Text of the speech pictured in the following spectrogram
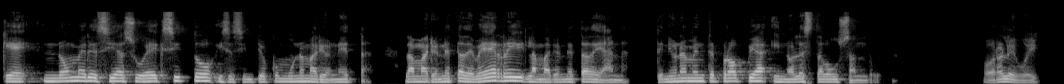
que no merecía su éxito y se sintió como una marioneta. La marioneta de Berry, la marioneta de Ana. Tenía una mente propia y no la estaba usando. Órale, güey.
